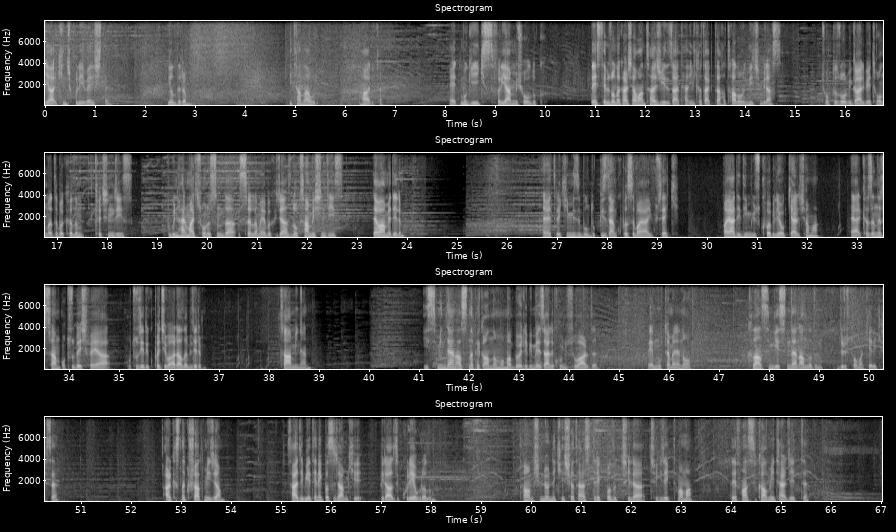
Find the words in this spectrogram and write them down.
Ya ikinci kuleyi ver işte. Yıldırım. Bir tane daha vur. Harika. Evet Mugi'yi 2-0 yenmiş olduk. Destemiz ona karşı avantajlıydı. Zaten ilk atakta hatalı oynadığı için biraz. Çok da zor bir galibiyet olmadı. Bakalım kaçıncıyız. Bugün her maç sonrasında sıralamaya bakacağız. 95.yiz. Devam edelim. Evet rakibimizi bulduk. Bizden kupası bayağı yüksek. Bayağı dediğim 100 kupa bile yok gerçi ama eğer kazanırsam 35 veya 37 kupa civarı alabilirim. Tahminen. İsminden aslında pek anlamam ama böyle bir mezarlık oyuncusu vardı. Ve muhtemelen o. Klan simgesinden anladım dürüst olmak gerekirse. Arkasına kuşatmayacağım. Sadece bir yetenek basacağım ki birazcık kuleye vuralım. Tamam şimdi önüne keşif atarsa direkt balıkçıyla çekecektim ama defansif kalmayı tercih etti.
